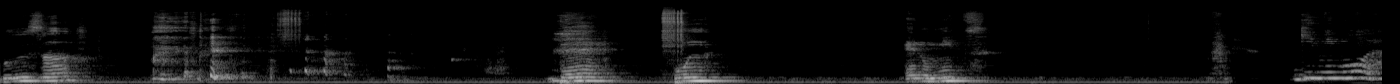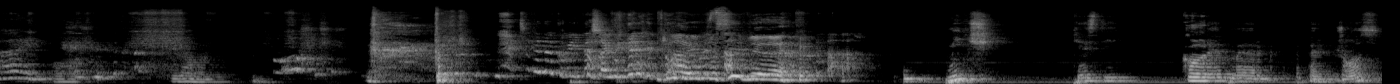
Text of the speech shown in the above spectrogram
bâză de un enumit Give me more, hai! Cine dă cuvinte așa grele? Da, e posibil. mici chestii care merg pe jos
